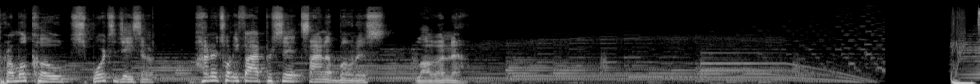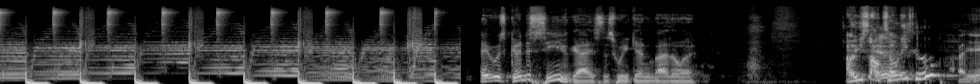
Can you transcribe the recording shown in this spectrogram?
Promo code Sports Adjacent. 125% sign up bonus. Log on now. Was good to see you guys this weekend, by the way. Oh, you saw yeah. Tony too? Uh, yeah.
